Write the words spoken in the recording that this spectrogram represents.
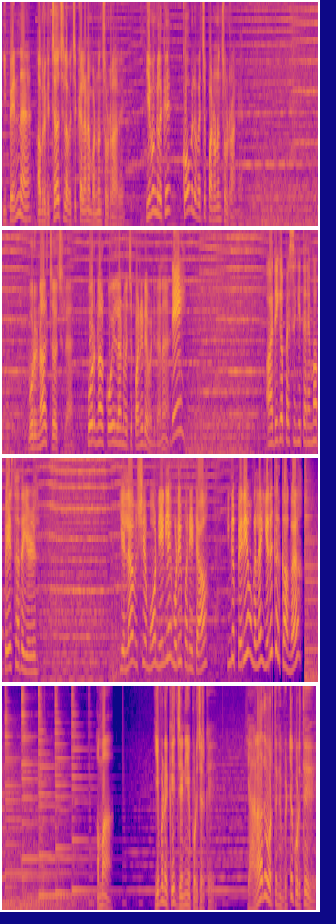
இப்ப என்ன அவருக்கு சர்ச்சில் வச்சு கல்யாணம் பண்ணணும்னு சொல்றாரு? இவங்களுக்கு கோவில வச்சு பண்ணணும்னு சொல்றாங்க. ஒரு நாள் சர்ச்சில் ஒரு நாள் கோயிலான்னு வச்சு பண்ணிட வேண்டியதானே? டேய் அதிக பிரசங்கித்தனமா பேசாத எழு. எல்லா விஷயமும் நீங்களே முடிவு பண்ணிட்டா இங்க பெரியவங்க எல்லாம் எதுக்கு இருக்காங்க? அம்மா இவனுக்கு ஜெனியை பிடிச்சிருக்கு. யாராவது ஒருத்தங்க விட்டு கொடுத்து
